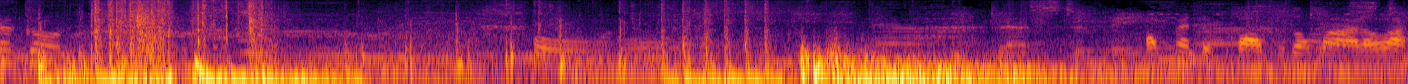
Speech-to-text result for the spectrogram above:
โอ้โหพอแพนเดอร์ฟอร์มต้องมาแล้วว่ะ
